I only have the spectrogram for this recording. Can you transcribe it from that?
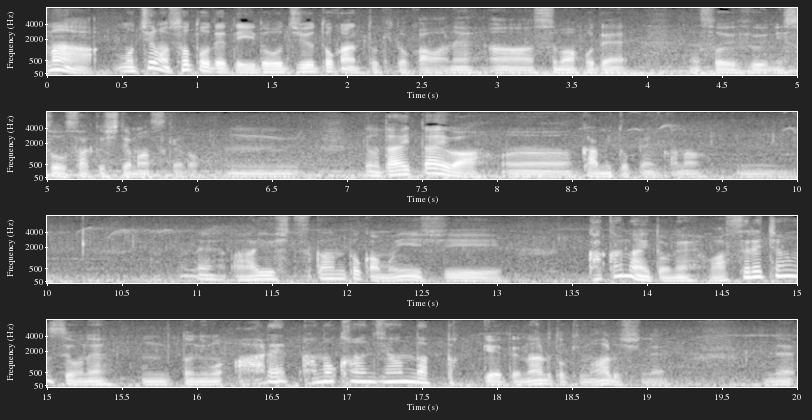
まあもちろん外出て移動中とかの時とかはねあスマホでそういう風に創作してますけど。うん。でも大体はうん紙とペンかな。うん。ねああいう質感とかもいいし書かないとね忘れちゃうんですよね。本当に。もうあれあの感じなんだったっけ？ってなる時もあるしね。ね。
